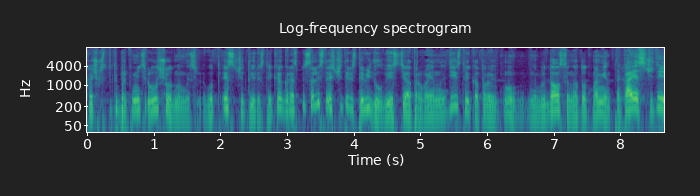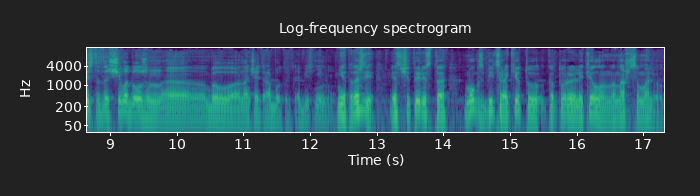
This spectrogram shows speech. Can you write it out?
хочу, чтобы ты прокомментировал еще одну мысль. Вот С-400, и как говорят специалисты, С-400 видел весь театр военных действий, который ну, наблюдался на тот момент. Так а С-400 с чего должен э, был начать работать? Объясни мне. Нет, подожди, С-400 мог сбить ракету, которая летела на наш самолет.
